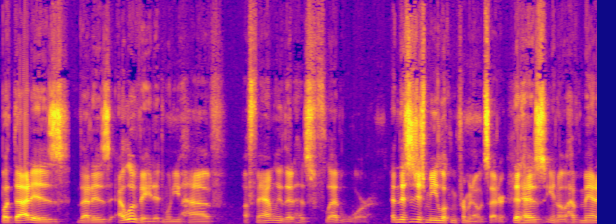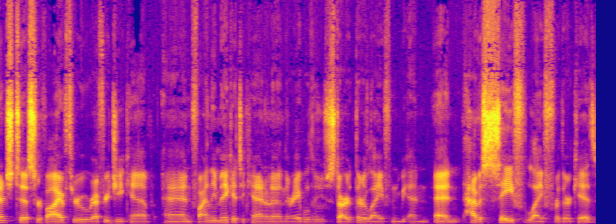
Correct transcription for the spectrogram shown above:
but that is that is elevated when you have a family that has fled war and this is just me looking from an outsider that has you know have managed to survive through refugee camp mm-hmm. and finally make it to Canada and they're able to start their life and and and have a safe life for their kids.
